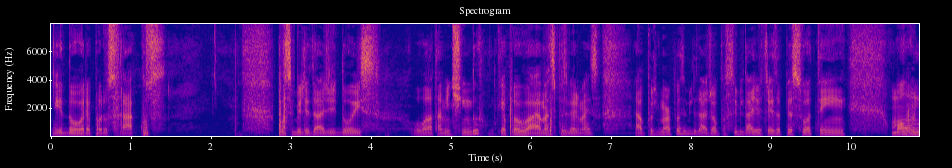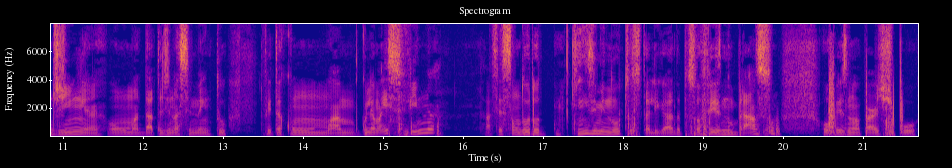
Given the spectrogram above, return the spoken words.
e dor é para os fracos. Possibilidade 2, ou ela tá mentindo, que é, é mais possibilidade mais. É a maior possibilidade. Ou a possibilidade 3, a pessoa tem uma ondinha ou uma data de nascimento feita com uma agulha mais fina a sessão durou 15 minutos, tá ligado? A pessoa fez no braço, ou fez numa parte tipo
